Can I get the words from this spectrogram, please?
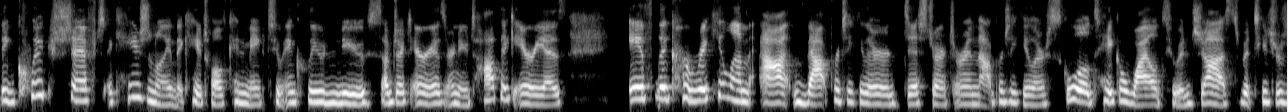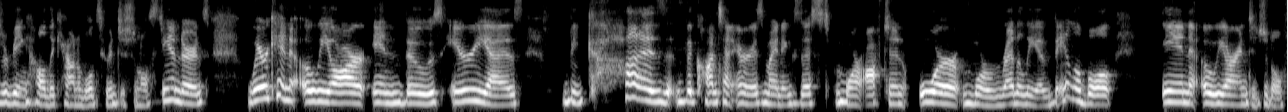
the quick shift occasionally that K-12 can make to include new subject areas or new topic areas if the curriculum at that particular district or in that particular school take a while to adjust, but teachers are being held accountable to additional standards, where can OER in those areas because the content areas might exist more often or more readily available in OER and digital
